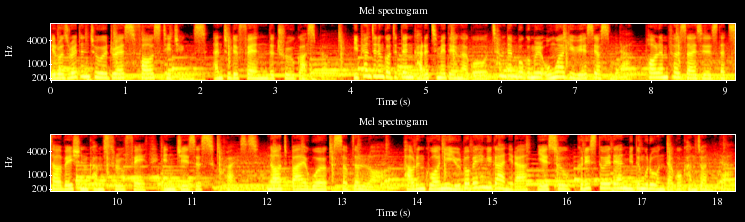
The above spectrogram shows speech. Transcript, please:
It was written to address false teachings and to defend the true gospel. 이 편지는 거짓된 가르침에 대응하고 참된 복음을 옹호하기 위해 쓰였습니다. Paul emphasizes that salvation comes through faith in Jesus Christ, not by works of the law. 바울은 구원이 율법의 행위가 아니라 예수 그리스도에 대한 믿음으로 온다고 강조합니다.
